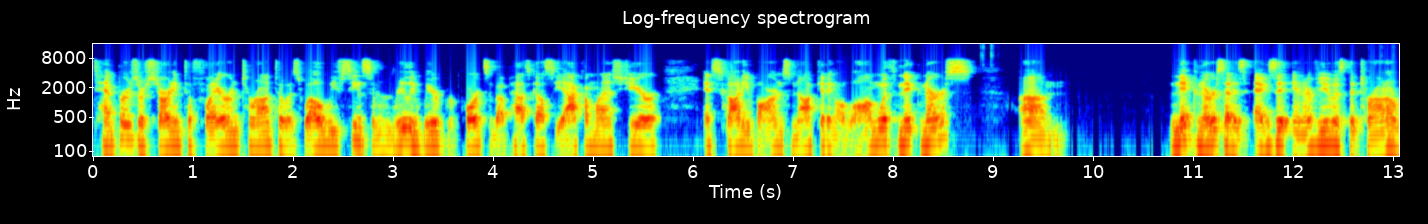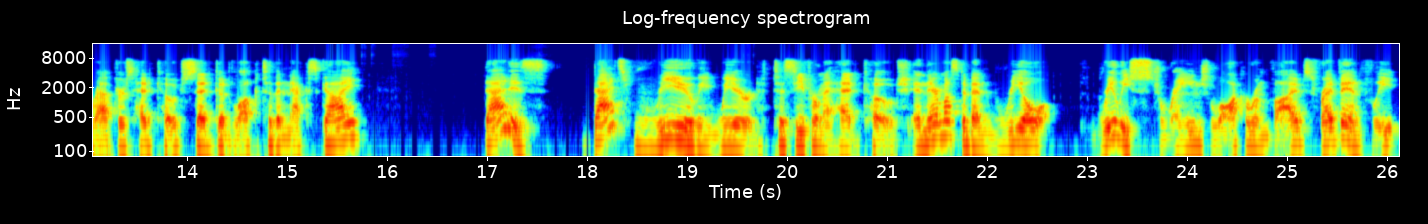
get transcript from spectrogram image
tempers are starting to flare in Toronto as well. We've seen some really weird reports about Pascal Siakam last year and Scottie Barnes not getting along with Nick Nurse. Um, Nick Nurse at his exit interview as the Toronto Raptors head coach said good luck to the next guy. That is that's really weird to see from a head coach. And there must have been real really strange locker room vibes. Fred VanVleet,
